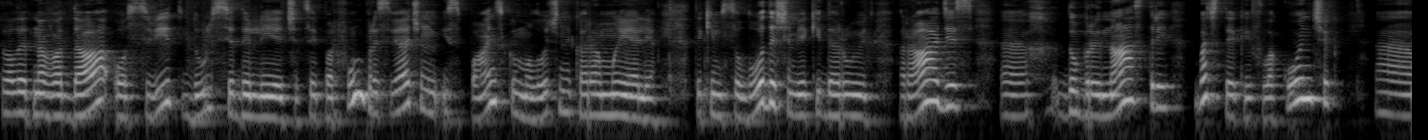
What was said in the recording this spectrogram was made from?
туалетна вода Освіт de Leche. Цей парфум присвячений іспанської молочній карамелі, таким солодощам, які дарують радість, добрий настрій. Бачите, який флакончик. Е,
